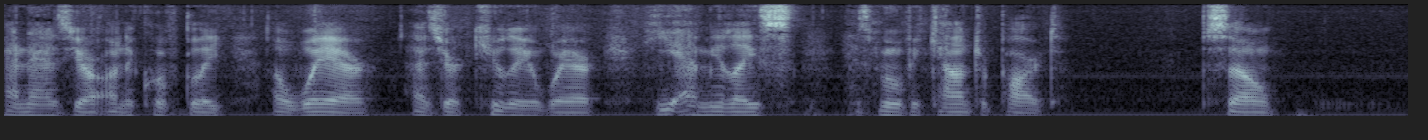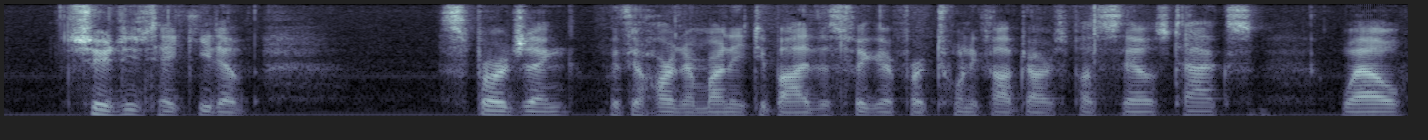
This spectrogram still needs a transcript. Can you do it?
and as you're unequivocally aware, as you're acutely aware, he emulates his movie counterpart. So, should you take heed of spurging with your hard-earned money to buy this figure for $25 plus sales tax, well,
